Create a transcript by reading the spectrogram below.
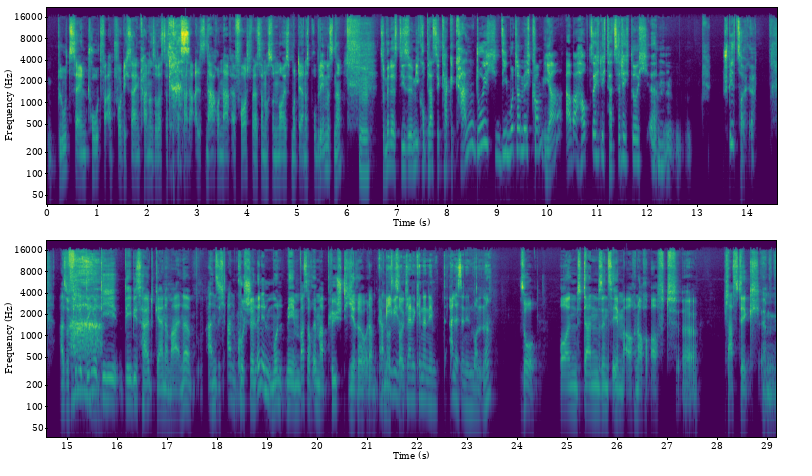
Blutzellentod verantwortlich sein kann und sowas. Das wird ja gerade alles nach und nach erforscht, weil das ja noch so ein neues, modernes Problem ist. Ne? Zumindest diese Mikroplastikkacke kann durch die Muttermilch kommen, ja, aber hauptsächlich tatsächlich durch ähm, Spielzeuge. Also viele Ah. Dinge, die Babys halt gerne mal ne, an sich ankuscheln, in den Mund nehmen, was auch immer, Plüschtiere oder Ja, anderes Babys und Zeug. kleine Kinder nehmen alles in den Mund, ne? So. Und dann sind es eben auch noch oft äh, Plastik, ähm,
